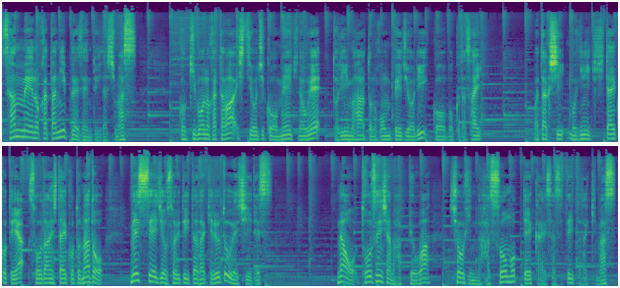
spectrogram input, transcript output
3名の方にプレゼントいたします。ご希望の方は必要事項を明記の上ドリームハートのホームページよりご応募ください。私模擬に聞きたいことや相談したいことなどメッセージを添えていただけると嬉しいです。なお当選者の発表は商品の発送をもって返させていただきます。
